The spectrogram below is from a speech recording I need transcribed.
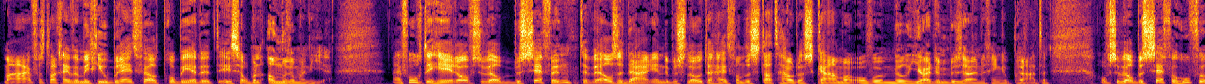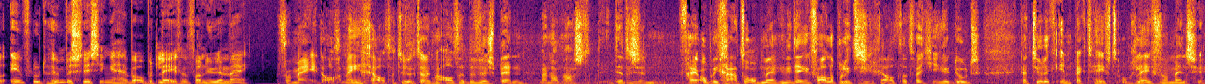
Maar verslaggever Michiel Breedveld probeerde het eens op een andere manier. Hij vroeg de heren of ze wel beseffen, terwijl ze daar in de beslotenheid van de stadhouderskamer over miljardenbezuinigingen praten, of ze wel beseffen hoeveel invloed hun beslissingen hebben op het leven van u en mij voor mij in het algemeen geldt natuurlijk dat ik me altijd bewust ben. Maar nogmaals, dat is een vrij obligate opmerking die denk ik voor alle politici geldt. Dat wat je hier doet natuurlijk impact heeft op het leven van mensen.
